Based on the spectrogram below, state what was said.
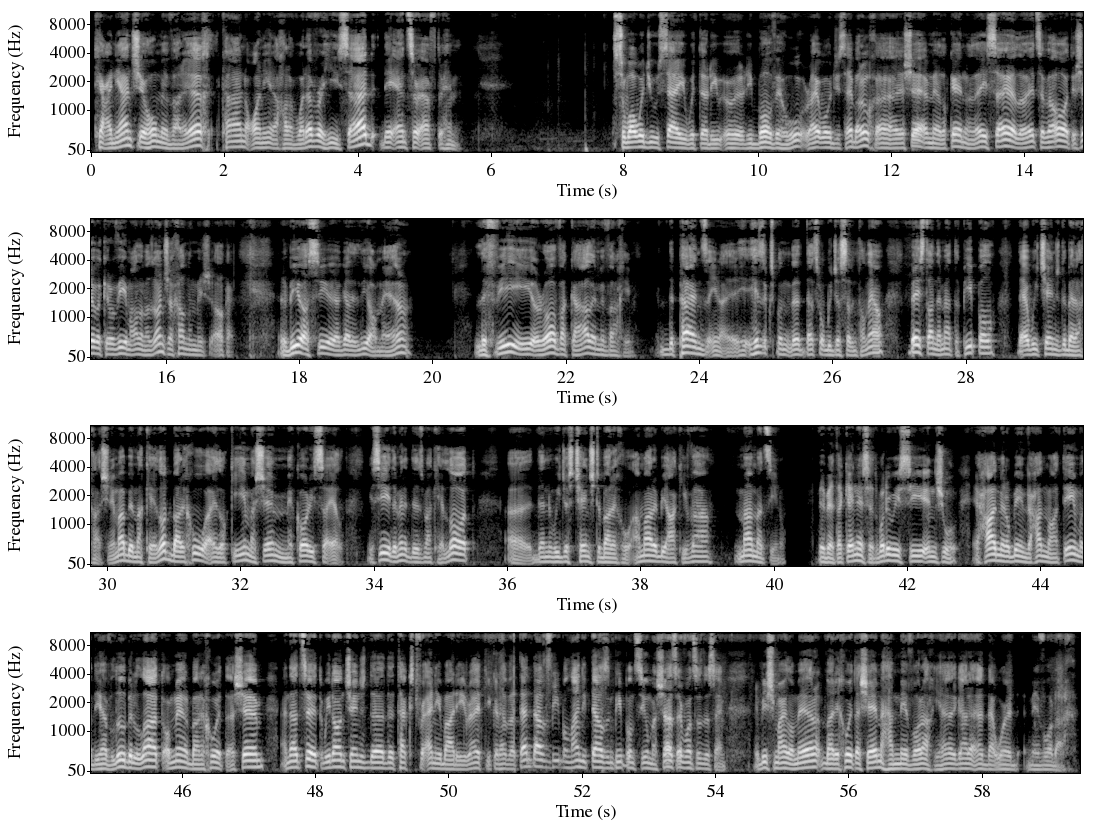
Ka'anyan Shehu Mevarech, Kan Onin Aharav, whatever he said, they answer after him. So what would you say with the uh, ribo right? What would you say? Baruch uh, Hashem Elokeinu Yisrael Etzavaot Yoshev Keruvim Al Hamazon Shechalnu Mish. Okay. Rabbi Yossi Galili Omer Lefi Rov Hakal Mevarchim. Depends, you know, his explanation. That, that's what we just said until now. Based on the amount of people that we change the beracha. Shnema b'makelot barichu Elokim Hashem Mekor Israel. You see, the minute there's makelot, uh, then we just change to Barechu. Amar Rabbi Akiva, Ma Matzinu. בבית הכנסת, what do we see in shul? אחד מרובים ואחד מועטים, but you have a little bit a lot, אומר ברכו את השם, and that's it. We don't change the, the text for anybody, right? You could have a 10,000 people, 90,000 people in Siyum HaShas, everyone says the same. Rabbi Shmuel אומר, ברכו את השם המבורך. You gotta add that word מבורך.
